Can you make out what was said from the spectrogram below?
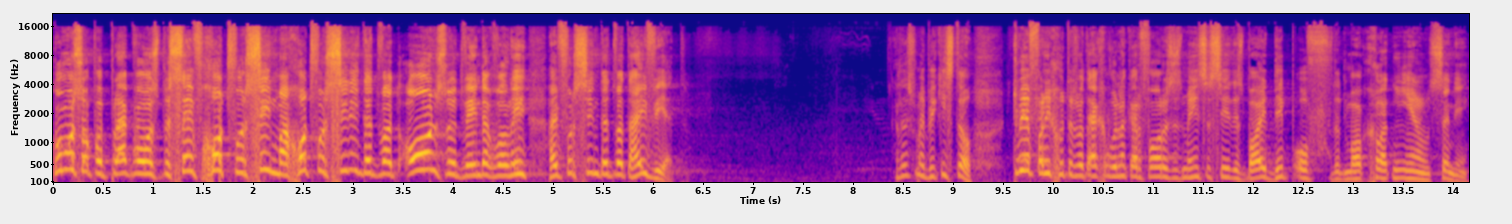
kom ons op 'n plek waar ons besef God voorsien, maar God voorsien nie dit wat ons noodwendig wil nie, hy voorsien dit wat hy weet. Hulle is my bietjie stil. Twee van die goeie wat ek gewoonlik ervaar is, is mense sê dis baie diep of dit maak glad nie een sin nie.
